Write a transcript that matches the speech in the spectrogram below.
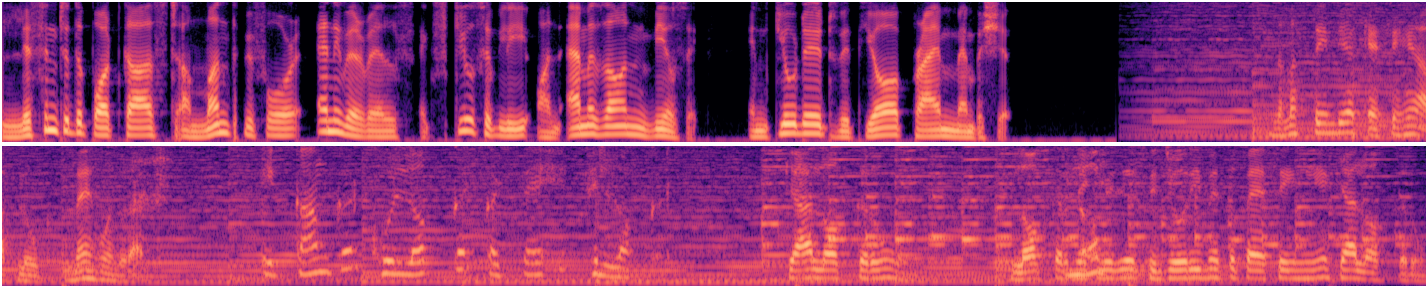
Listen to the podcast a month before anywhere else exclusively on Amazon Music, included with your Prime membership. नमस्ते इंडिया कैसे हैं आप लोग? मैं हूँ अनुराग। एक काम कर खोल लॉक कर कट पे है फिर लॉक कर। क्या लॉक करूँ? लॉक करने के लॉक- लिए जो तिजोरी में तो पैसे ही नहीं है क्या लॉक करूँ?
